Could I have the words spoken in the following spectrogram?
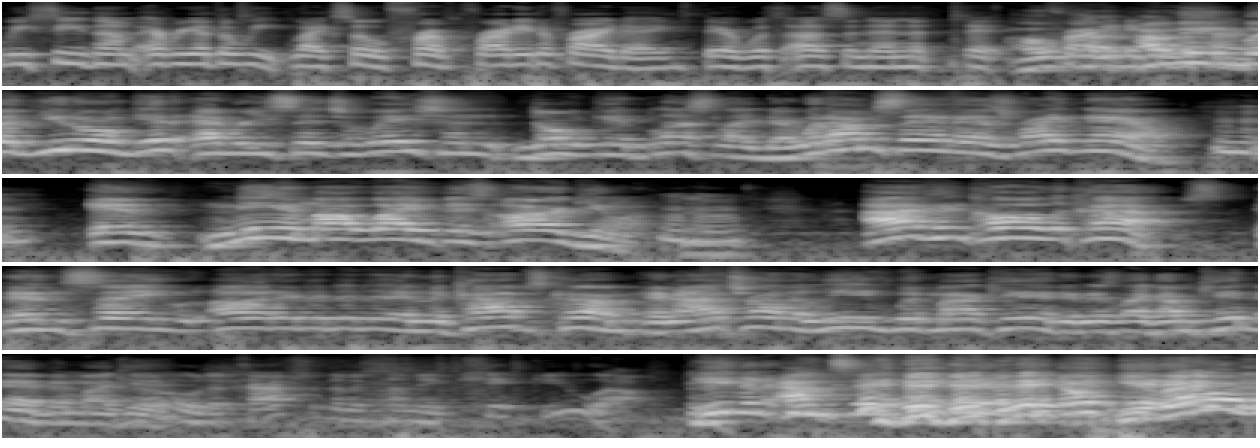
We see them every other week. Like so, from Friday to Friday, they're with us, and then that Friday Okay. go I mean, but you don't get every situation. Don't get blessed like that. What I'm saying is, right now, Mm-hmm. if me and my wife is arguing, I can call the cops and say, oh, da, da, da, da," and the cops come, and I try to leave with my kid, and it's like I'm kidnapping my kid. No, the cops are gonna come and kick you out. Even I'm saying, even if they don't, yeah, You're they right. gonna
